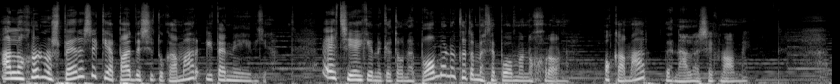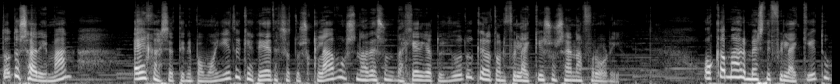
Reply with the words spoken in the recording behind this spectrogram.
Αλλά ο χρόνος πέρασε και η απάντηση του Καμάρ ήταν η ίδια. Έτσι έγινε και τον επόμενο και τον μεθεπόμενο χρόνο. Ο Καμάρ δεν άλλασε γνώμη. Τότε ο Σαριμάν έχασε την υπομονή του και διέταξε τους σκλάβους να δέσουν τα χέρια του γιού του και να τον φυλακίσουν σε ένα φρούριο. Ο Καμάρ μέσα στη φυλακή του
